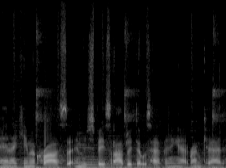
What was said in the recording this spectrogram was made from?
and I came across an image space object that was happening at RMCAD.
